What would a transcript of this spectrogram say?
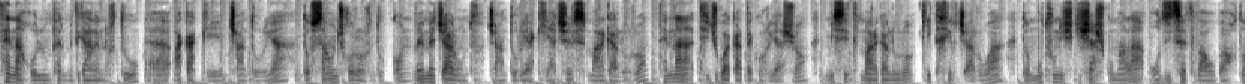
같은 아골룸펠 მიდგარენ რდუ აკაკი ჭანტურია დო საუნჯღორო რდუკონ ვემეჭარულთ ჭანტურია ქიაჩეს მარგალურო თენა თიჯვა კატეგორიაშო მისით მარგალურო კითხირჭარუა დო მუთუნიშკი შაშკუმალა ოძიცეთ ვაუბახდო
